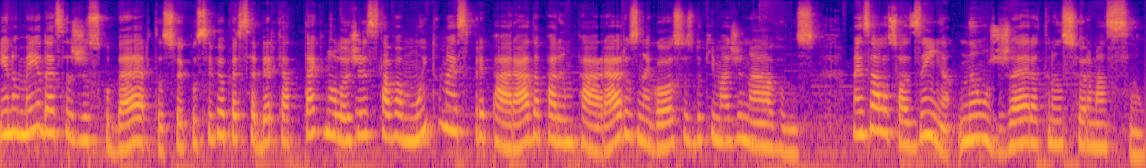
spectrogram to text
E no meio dessas descobertas, foi possível perceber que a tecnologia estava muito mais preparada para amparar os negócios do que imaginávamos, mas ela sozinha não gera transformação.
